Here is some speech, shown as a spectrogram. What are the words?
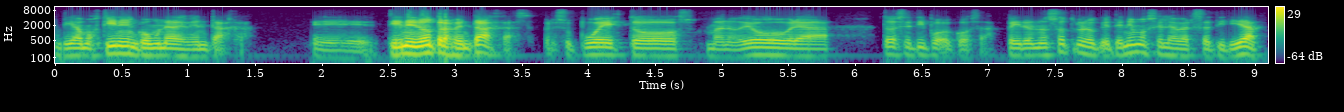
digamos, tienen como una desventaja. Eh, tienen otras ventajas, presupuestos, mano de obra, todo ese tipo de cosas. Pero nosotros lo que tenemos es la versatilidad.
